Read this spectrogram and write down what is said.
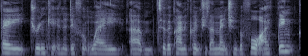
they drink it in a different way um, to the kind of countries I mentioned before. I think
